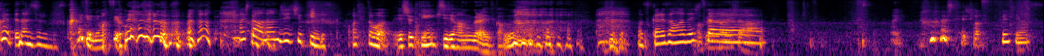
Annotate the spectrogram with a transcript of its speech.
帰って何するんですか？帰って寝ますよ。明日は何時出勤ですか？明日はえ出勤？7時半ぐらいですか。お疲れ様でしたお疲れ様でしたはい。失礼します。失礼します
